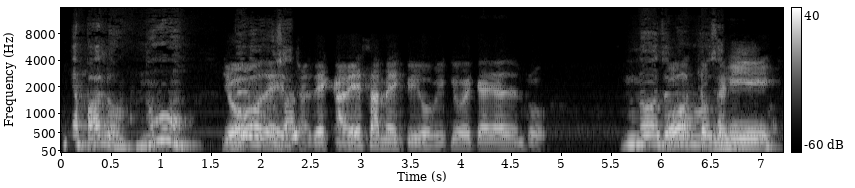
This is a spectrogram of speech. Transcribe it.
ni a palo, no. Yo Pero, de, o sea- de cabeza me escribo, Vicky, ve que hay adentro. No, yo Vos, no, o sea, Ni,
